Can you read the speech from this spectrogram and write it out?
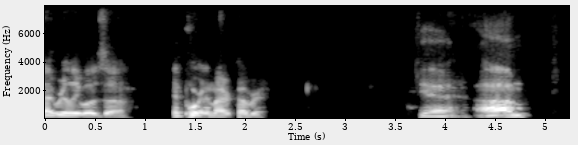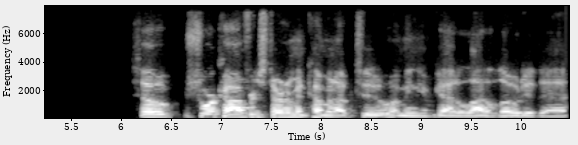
that really was uh important in my recovery. Yeah um so Shore conference tournament coming up too i mean you've got a lot of loaded uh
